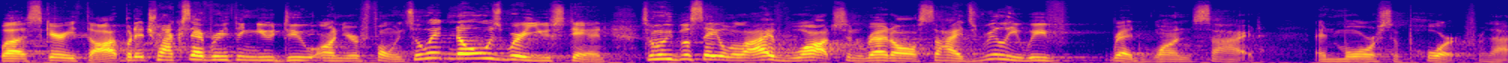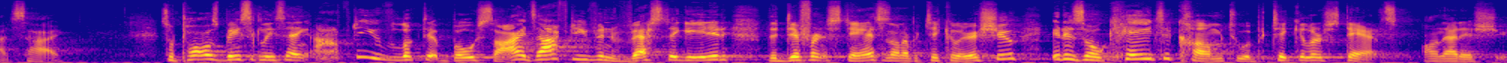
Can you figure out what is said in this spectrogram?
well, a scary thought, but it tracks everything you do on your phone. So it knows where you stand. Some people say, well, I've watched and read all sides. Really, we've read one side and more support for that side. So Paul's basically saying after you've looked at both sides, after you've investigated the different stances on a particular issue, it is okay to come to a particular stance on that issue.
